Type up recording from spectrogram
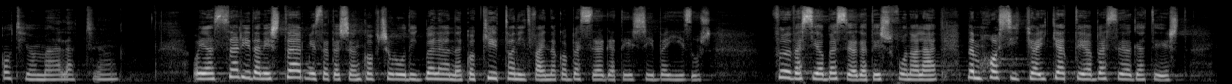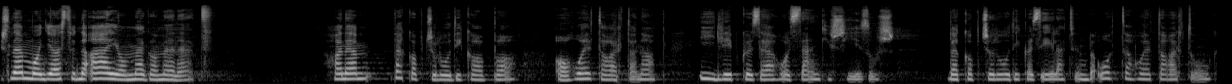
ott jön mellettünk olyan szelíden és természetesen kapcsolódik bele ennek a két tanítványnak a beszélgetésébe Jézus. Fölveszi a beszélgetés fonalát, nem hasítja így ketté a beszélgetést, és nem mondja azt, hogy na álljon meg a menet, hanem bekapcsolódik abba, ahol tartanak. Így lép közel hozzánk is Jézus. Bekapcsolódik az életünkbe, ott, ahol tartunk.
